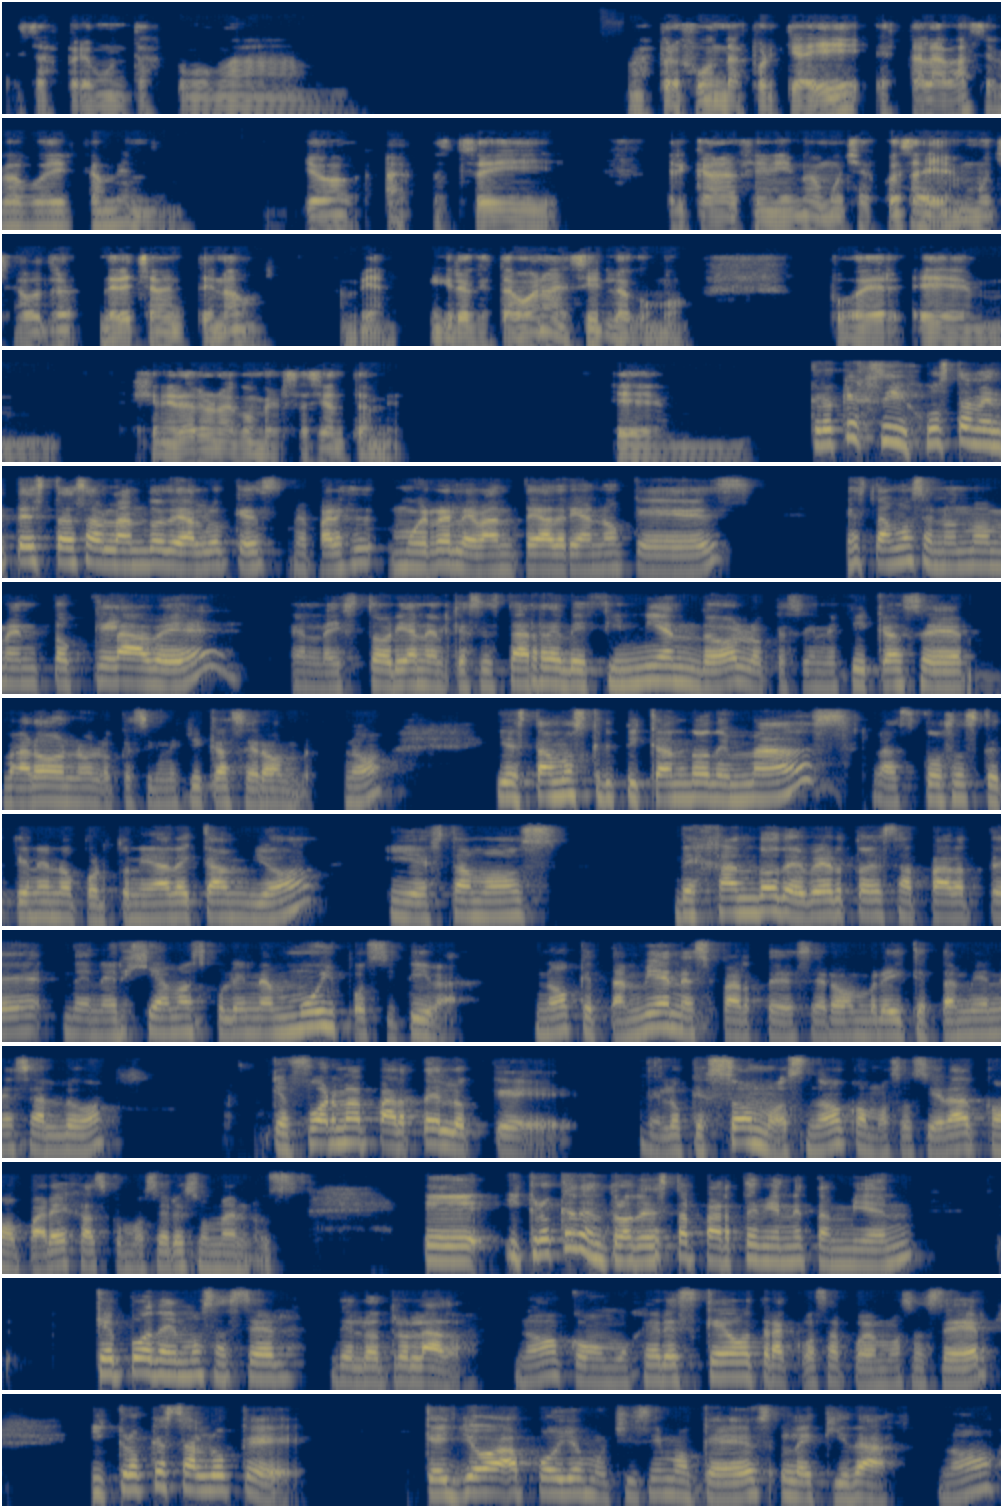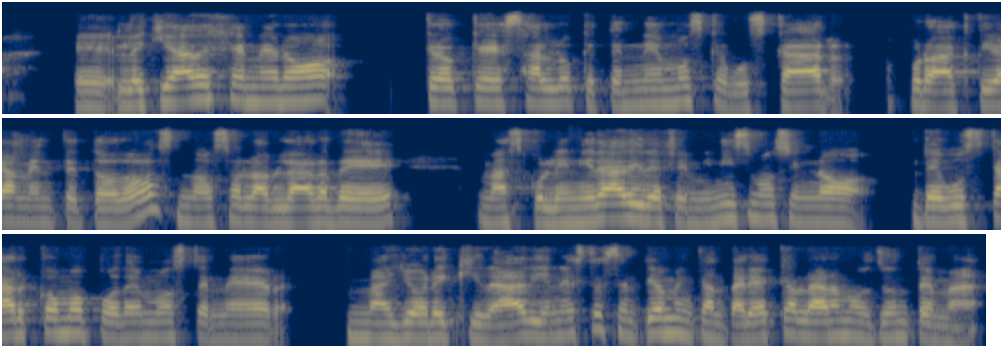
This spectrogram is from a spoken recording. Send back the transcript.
estas preguntas como más más profundas, porque ahí está la base para poder ir cambiando. Yo ah, soy cercano al feminismo en muchas cosas y en muchas otras, derechamente no, también. Y creo que está bueno decirlo, como poder em, generar una conversación también. Em, creo que sí, justamente estás hablando de algo que es, me parece muy relevante, Adriano, que es, estamos en un momento clave en la historia en el que se está redefiniendo lo que significa ser varón o lo que significa ser hombre, ¿no? y estamos criticando de más las cosas que tienen oportunidad de cambio y estamos dejando de ver toda esa parte de energía masculina muy positiva, ¿no? Que también es parte de ser hombre y que también es algo que forma parte de lo que, de lo que somos, ¿no? Como sociedad, como parejas, como seres humanos. Eh, y creo que dentro de esta parte viene también qué podemos hacer del otro lado, ¿no? Como mujeres, qué otra cosa podemos hacer. Y creo que es algo que, que yo apoyo muchísimo, que es la equidad, ¿no? Eh, la equidad de género creo que es algo que tenemos que buscar proactivamente todos, no solo hablar de masculinidad y de feminismo, sino de buscar cómo podemos tener mayor equidad. Y en este sentido me encantaría que habláramos de un tema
